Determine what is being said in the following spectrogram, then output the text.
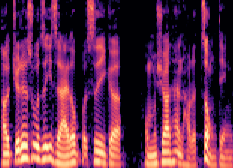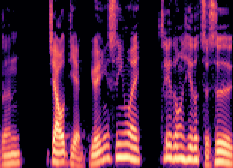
呃，绝对数字一直来都不是一个我们需要探讨的重点跟焦点，原因是因为这些东西都只是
